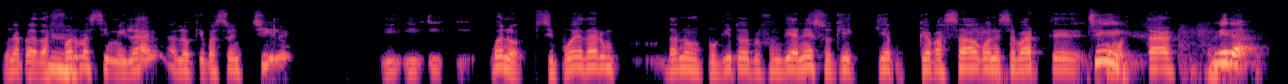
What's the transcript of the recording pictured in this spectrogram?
una mm. plataforma similar a lo que pasó en Chile. Y, y, bueno, si puedes dar un, darnos un poquito de profundidad en eso, ¿qué, qué, qué ha pasado con esa parte? Sí, ¿Cómo está? Mira,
